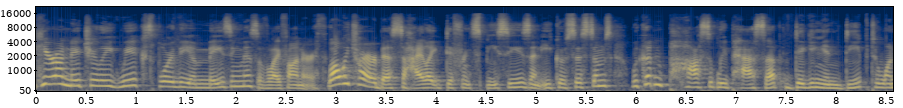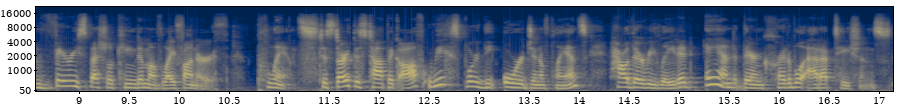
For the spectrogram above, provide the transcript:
Here on Nature League, we explore the amazingness of life on Earth. While we try our best to highlight different species and ecosystems, we couldn't possibly pass up digging in deep to one very special kingdom of life on Earth plants. To start this topic off, we explored the origin of plants, how they're related, and their incredible adaptations.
